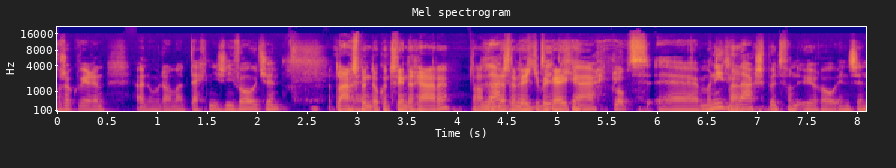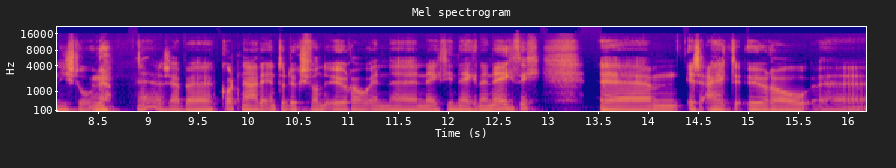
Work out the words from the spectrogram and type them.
is ook weer een, ja, noemen we dan een technisch niveautje. Het laagste punt ook in 20 jaar, hè? Dat hadden we net een beetje in 20 bekeken. jaar, klopt. eh, maar niet het Maar- laagste punt van de euro in zijn historie. Hè, dus we hebben kort na de introductie van de euro in eh, 1999... ehm, is eigenlijk de euro eh,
